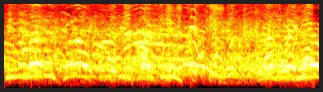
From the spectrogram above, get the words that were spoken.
Team 11, 12, 13, 14. 11 right here.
